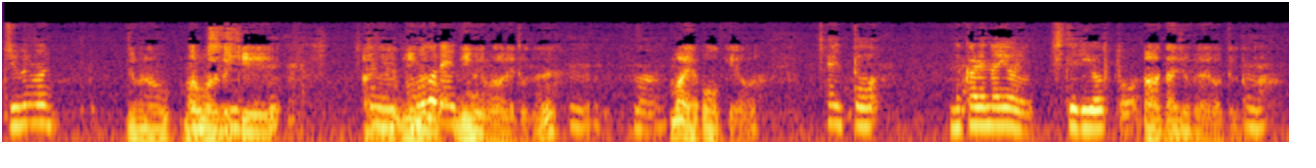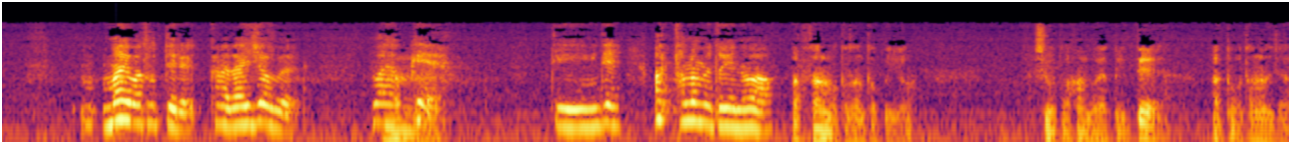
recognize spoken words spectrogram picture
自分の、自分の守るべき、あリングの戻れリングに戻れってことね。うん、ま前 OK は？あ、えっと、抜かれないようにしてるよと。ああ、大丈夫だよってこと。うん。前は取ってるから大丈夫。前うん OK。っていう意味で、あ、頼むというのは、あと頼むお父さん得意よ。仕事を半分やっといて、あとを頼んじゃう。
